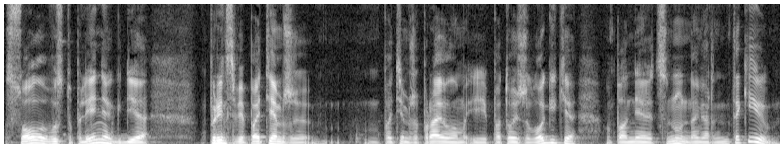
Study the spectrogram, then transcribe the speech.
соло выступление, где, в принципе, по тем же по тем же правилам и по той же логике выполняются, ну, наверное, не такие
